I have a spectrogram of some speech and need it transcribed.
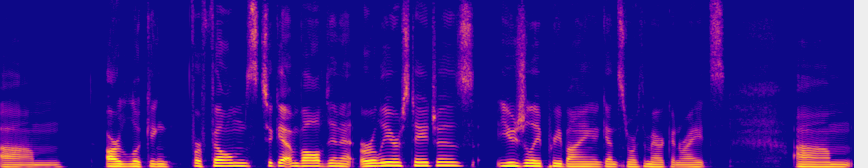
um, are looking for films to get involved in at earlier stages, usually pre buying against North American rights. Um,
